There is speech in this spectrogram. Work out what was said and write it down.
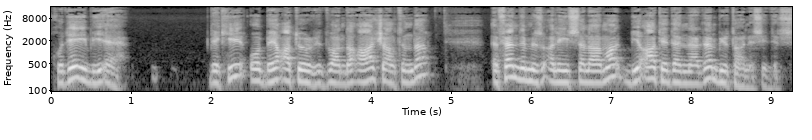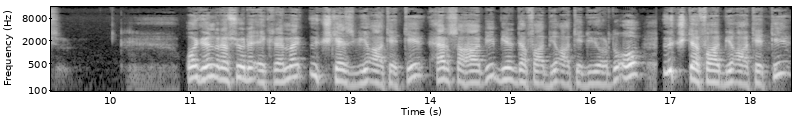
Hudeybiye'deki o Beyatü Ridvan'da ağaç altında Efendimiz Aleyhisselam'a biat edenlerden bir tanesidir. O gün Resul-i Ekrem'e üç kez biat etti. Her sahabi bir defa biat ediyordu. O üç defa biat etti.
